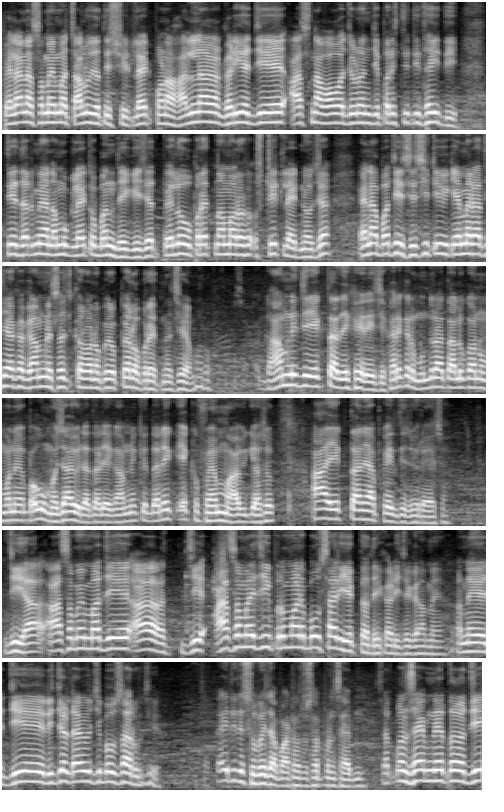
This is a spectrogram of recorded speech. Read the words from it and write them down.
પહેલાંના સમયમાં ચાલુ જ હતી સ્ટ્રીટ લાઇટ પણ હાલના ઘડીએ જે આસના વાવાઝોડાની જે પરિસ્થિતિ થઈ હતી તે દરમિયાન અમુક લાઇટો બંધ થઈ ગઈ છે. પહેલો પ્રયત્ન અમારો સ્ટ્રીટ લાઇટનો છે. એના પછી સીસીટીવી કેમેરાથી આખા ગામને સજ્જ કરવાનો પહેલો પ્રયત્ન છે અમારો. ગામની જે એકતા દેખાઈ રહી છે ખરેખર મુન્દ્રા તાલુકાનું મને બહુ મજા આવી રતાડિયા ગામને કે દરેક એક ફેમમાં આવી ગયા છો. આ એકતાને આપ કઈ રીતે જોઈ રહ્યા છો? જી આ આ સમયમાં જે આ જે આ સમય જે પ્રમાણે બહુ સારી એકતા દેખાડી છે ગામે અને જે રિઝલ્ટ આવ્યું છે બહુ સારું છે. કઈ રીતે શુભેચ્છા પાઠવો છો સરપંચ સાહેબને? સરપંચ સાહેબને તો જે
